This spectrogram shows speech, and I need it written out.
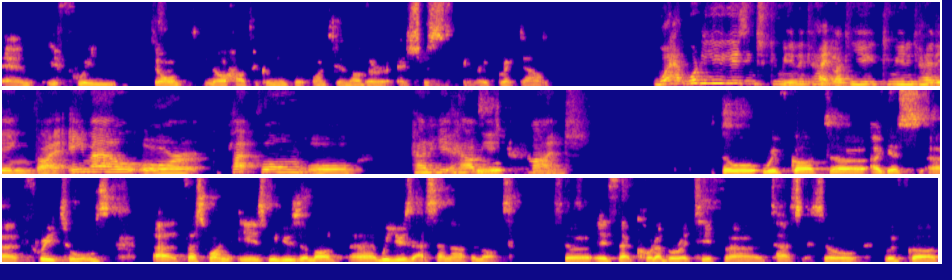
and if we don't know how to communicate one to another, it's just you know break down. What What are you using to communicate? Like, are you communicating via email or platform or how do you how have you find? So we've got, uh, I guess, uh, three tools. Uh, first one is we use a lot. Uh, we use Asana a lot. So it's that collaborative uh, task. So we've got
